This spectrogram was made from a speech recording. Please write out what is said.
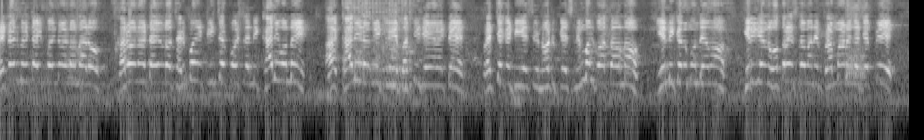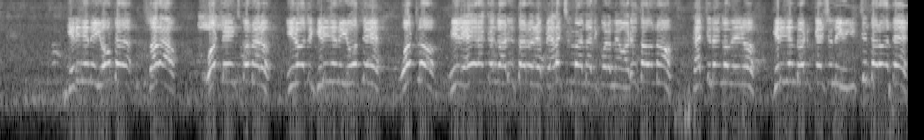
రిటైర్మెంట్ అయిపోయిన వాళ్ళు ఉన్నారు. కరోనా టైంలో చనిపోయిన టీచర్ పోస్టులన్నీ ఖాళీ ఉన్నాయి. ఆ ఖాళీలన్నింటినీ భర్తీ చేయాలి. ప్రత్యేక డిఎస్సి నోటిఫికేషన్ ఇమ్మని కోరుతా ఉన్నాం. ఎన్నికల ముందేమో గిరిజనులు ఉత్తరిస్తామని బ్రహ్మాండంగా చెప్పి గిరిజన యువత ద్వారా ఓట్లు వేయించుకున్నారు. ఈ రోజు గిరిజన యువత ఓట్లు మీరు ఏ రకంగా అడుగుతారు రేపు ఎలక్షన్లో అన్నది కూడా మేము అడుగుతా ఉన్నాం. ఖచ్చితంగా మీరు గిరిజన నోటిఫికేషన్ ఇచ్చిన తర్వాతే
